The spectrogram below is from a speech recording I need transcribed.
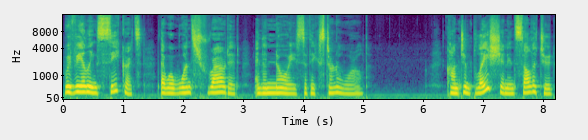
revealing secrets that were once shrouded in the noise of the external world. Contemplation in solitude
